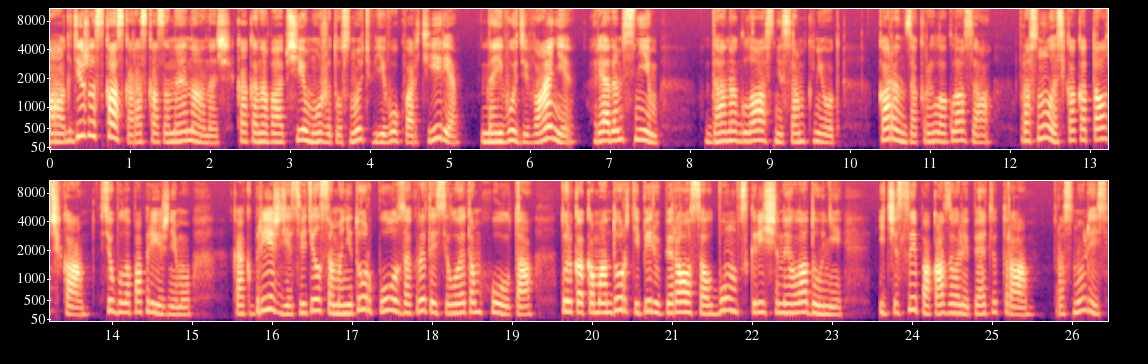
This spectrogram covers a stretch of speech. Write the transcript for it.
А где же сказка, рассказанная на ночь? Как она вообще может уснуть в его квартире, на его диване, рядом с ним? Да она глаз не сомкнет. Карен закрыла глаза. Проснулась, как от толчка. Все было по-прежнему. Как прежде светился монитор, полузакрытый силуэтом Холта. Только командор теперь упирался лбом в скрещенные ладони, и часы показывали пять утра. «Проснулись?»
